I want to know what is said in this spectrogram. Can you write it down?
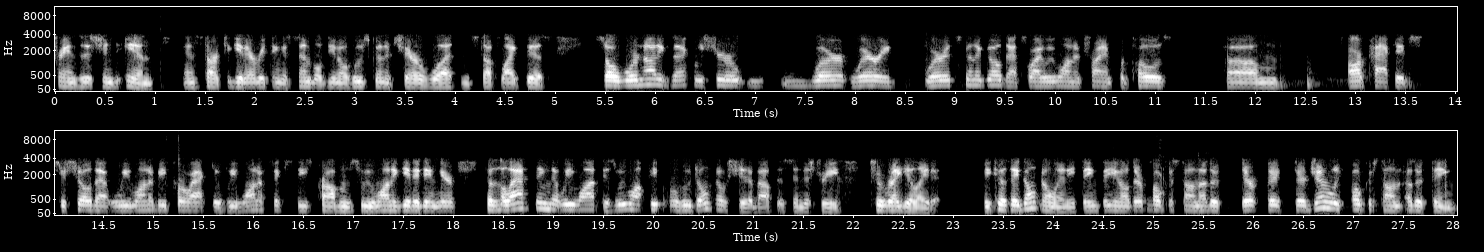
transitioned in and start to get everything assembled. You know, who's going to chair what and stuff like this. So we're not exactly sure where where it, where it's going to go. That's why we want to try and propose um, our package to show that we want to be proactive. We want to fix these problems. We want to get it in here because the last thing that we want is we want people who don't know shit about this industry to regulate it because they don't know anything. They, you know, they're focused on other. They're, they're they're generally focused on other things.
